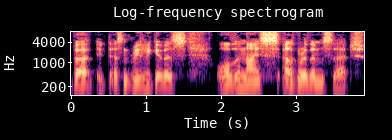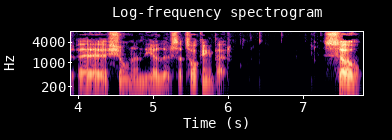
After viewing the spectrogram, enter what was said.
but it doesn't really give us all the nice algorithms that uh, Sean and the others are talking about. So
